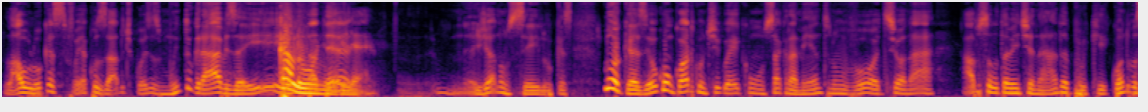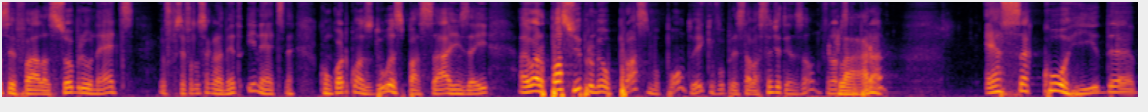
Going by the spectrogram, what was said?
Lá o Lucas foi acusado de coisas muito graves aí. Calúnia, até... Guilherme. Já não sei, Lucas. Lucas, eu concordo contigo aí com o Sacramento, não vou adicionar absolutamente nada, porque quando você fala sobre o Nets, você falou Sacramento e Nets, né? Concordo com as duas passagens aí. Agora, posso ir para o meu próximo ponto aí, que eu vou prestar bastante atenção no final claro. da temporada? Essa corrida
